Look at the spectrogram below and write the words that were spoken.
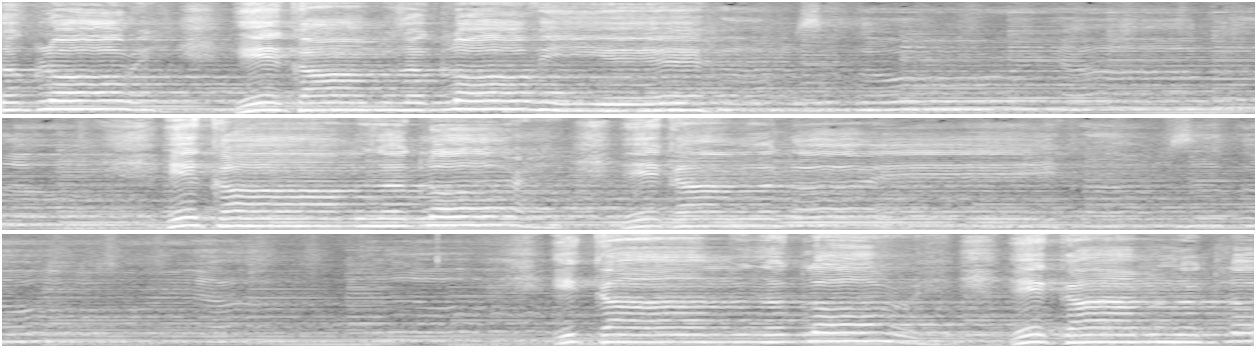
the glory, here comes the glory, yeah. Here comes the glory, here comes the glory. Here comes the glory, here comes the glory.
